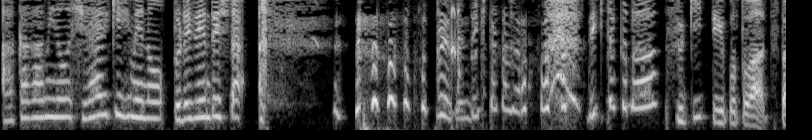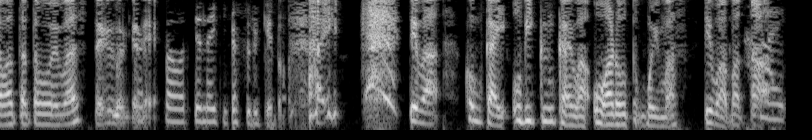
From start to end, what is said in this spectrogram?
赤髪の白雪姫のプレゼンでした。プレゼンできたかな？できたかな？好きっていうことは伝わったと思います。というわけで。伝わってない気がするけど。はい。では、今回、おびくん会は終わろうと思います。ではまた。はい。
